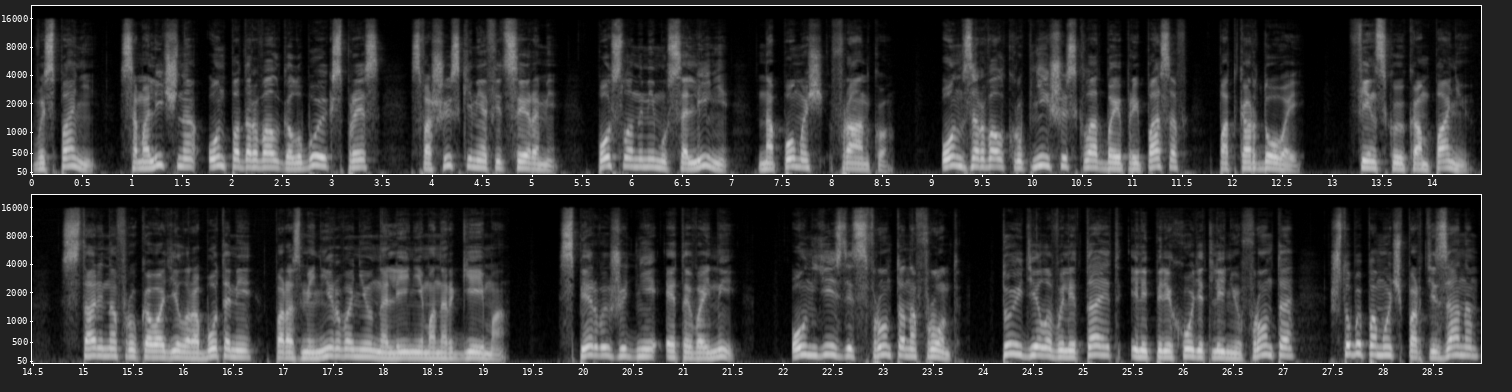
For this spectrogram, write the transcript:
В Испании самолично он подорвал «Голубой экспресс» с фашистскими офицерами, посланными Муссолини на помощь Франко. Он взорвал крупнейший склад боеприпасов под Кордовой. Финскую кампанию Старинов руководил работами по разминированию на линии Маннергейма. С первых же дней этой войны он ездит с фронта на фронт, то и дело вылетает или переходит линию фронта, чтобы помочь партизанам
